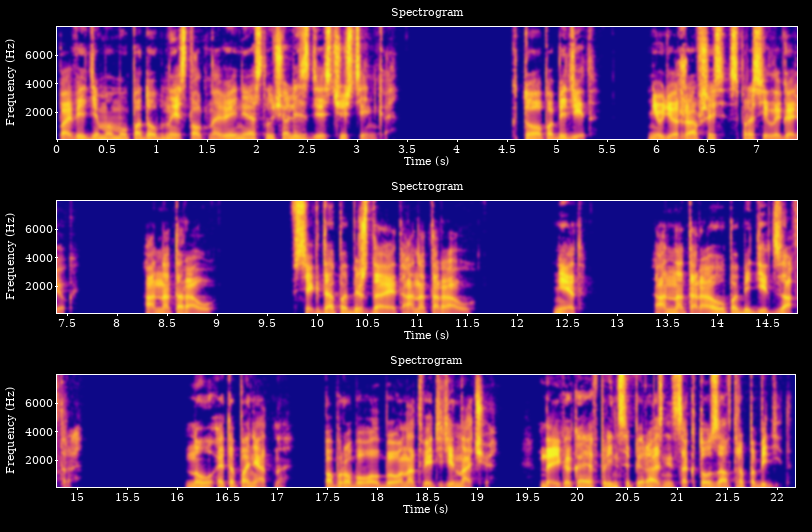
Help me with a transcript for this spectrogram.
По-видимому, подобные столкновения случались здесь частенько. «Кто победит?» – не удержавшись, спросил Игорек. «Анна Тарау». «Всегда побеждает Анна Тарау?» «Нет. Анна Тарау победит завтра». «Ну, это понятно. Попробовал бы он ответить иначе. Да и какая, в принципе, разница, кто завтра победит?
